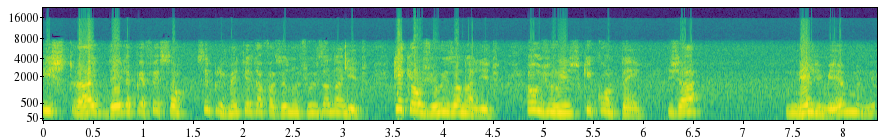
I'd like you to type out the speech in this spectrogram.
e extrai dele a perfeição. Simplesmente ele está fazendo um juízo analítico. O que é o juízo analítico? É um juízo que contém já nele mesmo,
